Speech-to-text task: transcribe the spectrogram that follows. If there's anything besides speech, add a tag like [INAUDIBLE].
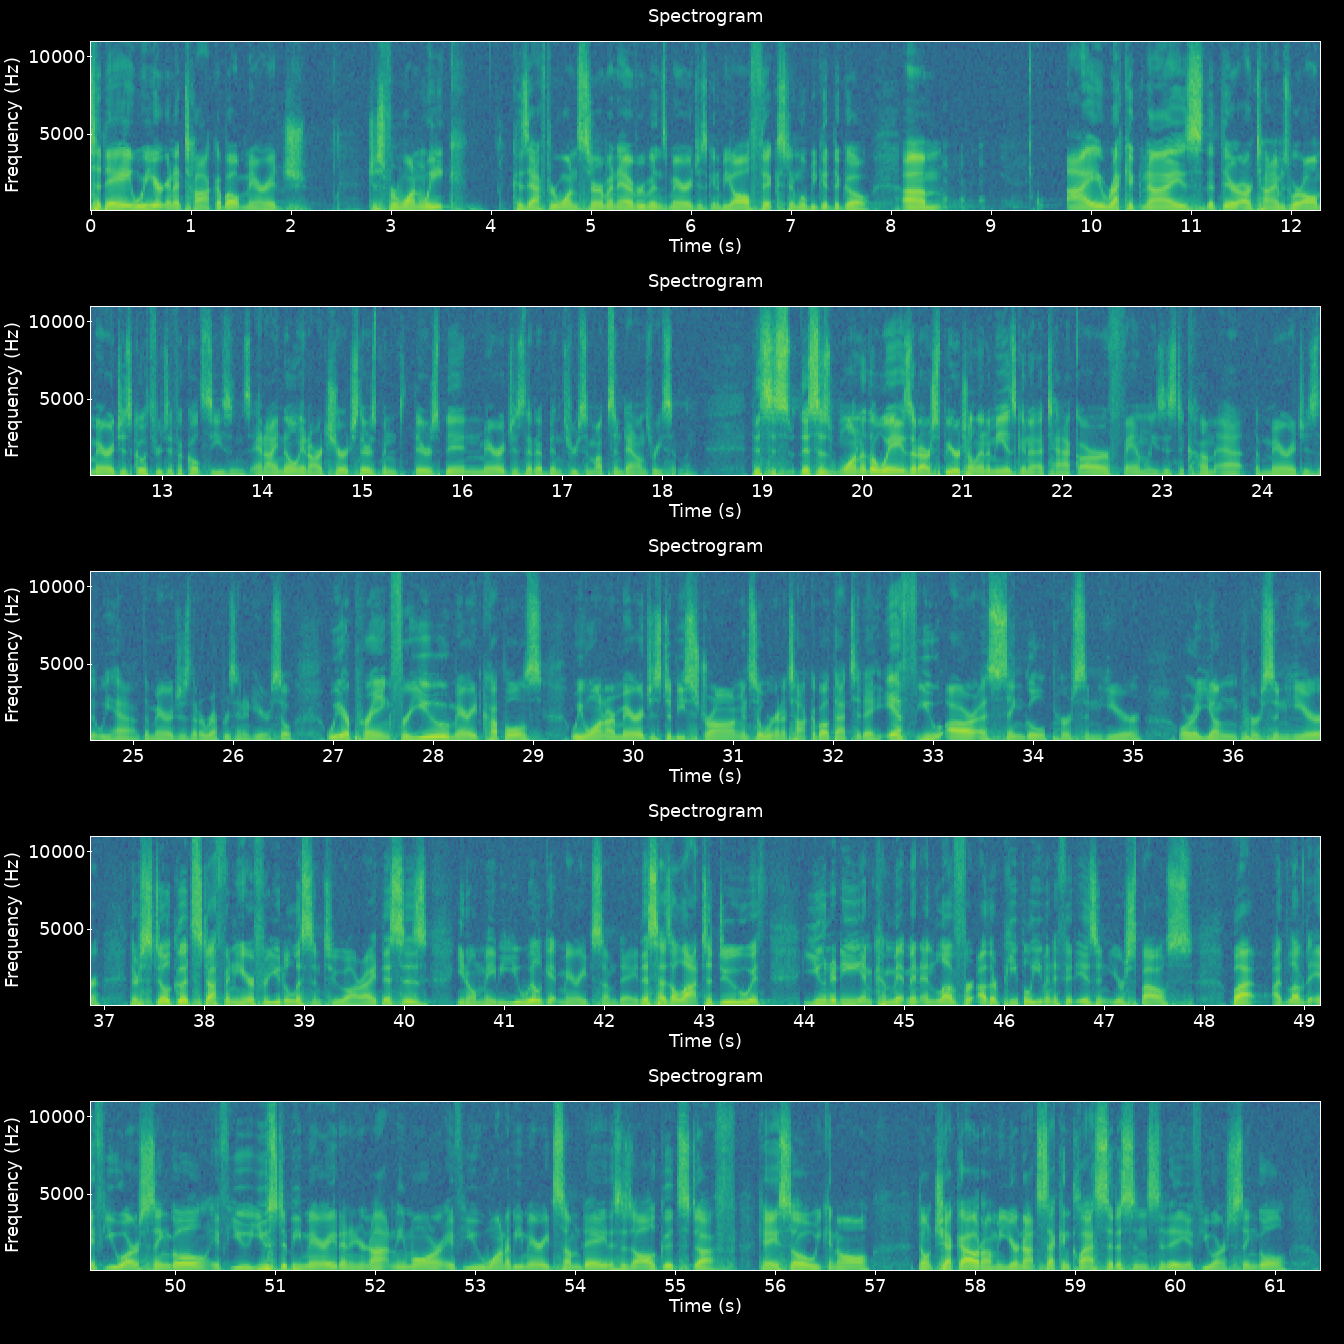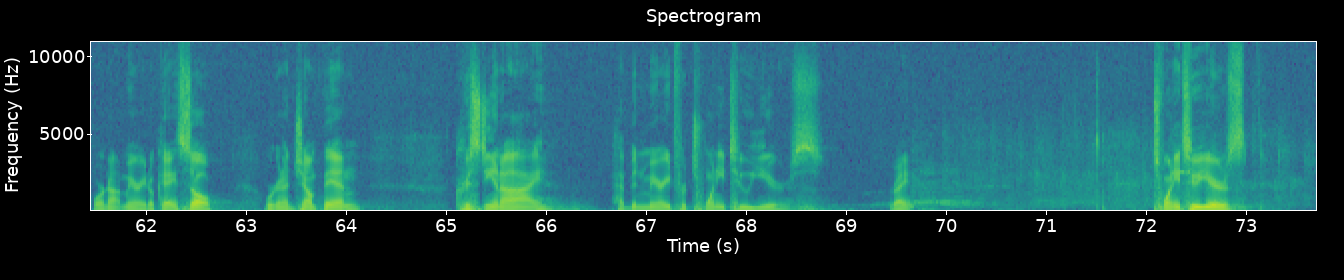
today we are going to talk about marriage just for one week, because after one sermon, everyone's marriage is going to be all fixed and we'll be good to go. Um, I recognize that there are times where all marriages go through difficult seasons, and I know in our church there's been there's been marriages that have been through some ups and downs recently. This is this is one of the ways that our spiritual enemy is going to attack our families is to come at the marriages that we have, the marriages that are represented here. So we are praying for you married couples. We want our marriages to be strong, and so we're going to talk about that today. If you are a single person here or a young person here, there's still good stuff in here for you to listen to, all right? This is, you know, maybe you will get married someday. This has a lot to do with unity and commitment and love for other people, even if it isn't your spouse. But I'd love to, if you are single, if you used to be married and you're not anymore, if you want to be married someday, this is all good stuff. Okay, so we can all, don't check out on me. You're not second class citizens today if you are single or not married. Okay, so we're going to jump in. Christy and I have been married for 22 years, right? 22 years.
